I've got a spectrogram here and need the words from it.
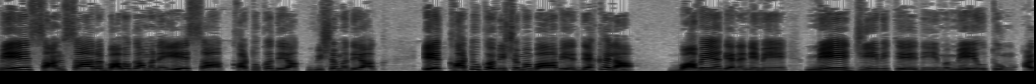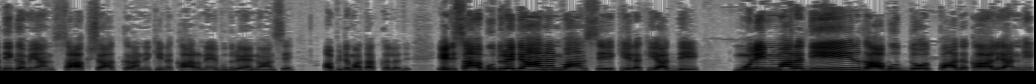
මේ සංසාර බවගමන ඒසා කටුක දෙයක් විෂම දෙයක් ඒ කටුක විෂමභාවය දැකලා භවය ගැන නෙමේ මේ ජීවිතයේදීම මේ උතුම් අධිගමයන් සාක්ෂාත් කරන්න කියන කාරණය බුදුරජන් වහන්සේ අපිට මතක් කලද. එනිසා බුදුරජාණන් වහන්සේ කියල කියද්දේ මුලින්ම අර දීර්ඝ අබුද්ධෝත්පාද කාලයන්හි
